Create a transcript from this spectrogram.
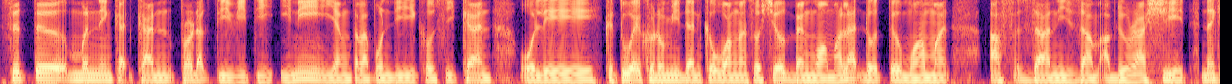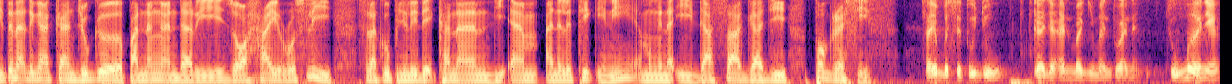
serta meningkatkan produktiviti. Ini yang telah pun dikongsikan oleh Ketua Ekonomi dan Kewangan Sosial Bank Muamalat Dr. Muhammad Afzanizam Abdul Rashid. Dan kita nak dengarkan juga pandangan dari Zohai Rosli selaku penyelidik kanan DM Analytic ini mengenai dasar gaji progresif. Saya bersetuju kerajaan bagi bantuan. Eh. Cumanya,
